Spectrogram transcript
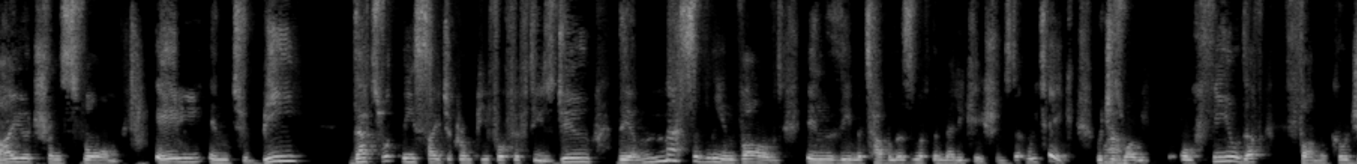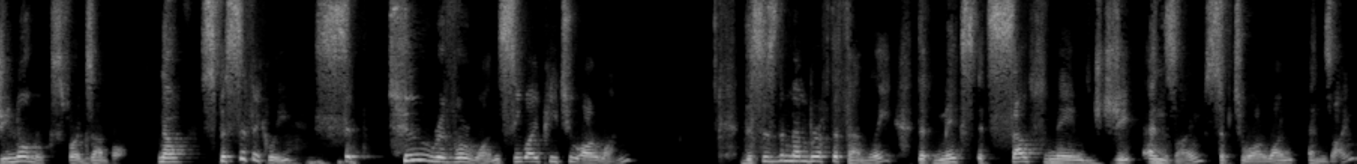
biotransform A into B, that's what these cytochrome P450s do. They are massively involved in the metabolism of the medications that we take, which wow. is why we a field of pharmacogenomics, for example. Now, specifically, CYP2 River 1, CYP2R1, this is the member of the family that makes its self-named G- enzyme, CYP2R1 enzyme.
